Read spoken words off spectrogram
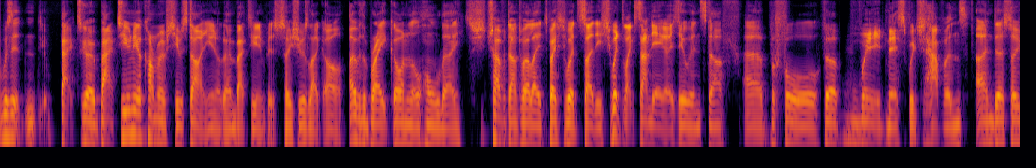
was it back to go back to uni? I can't remember if she was starting uni or going back to uni. But so she was like, oh, over the break, go on a little holiday. So she traveled down to LA. To basically went to. She went to like San Diego Zoo and stuff uh, before the weirdness which happens, and uh, so.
